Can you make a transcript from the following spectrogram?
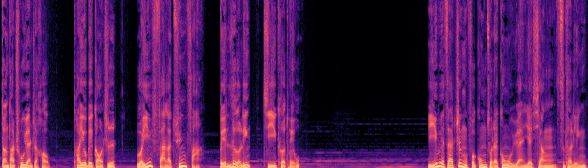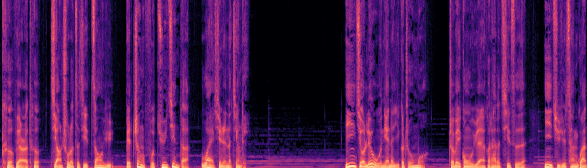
当他出院之后，他又被告知违反了军法，被勒令即刻退伍。一位在政府工作的公务员也向斯特林克菲尔特讲述了自己遭遇被政府拘禁的外星人的经历。一九六五年的一个周末，这位公务员和他的妻子一起去参观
